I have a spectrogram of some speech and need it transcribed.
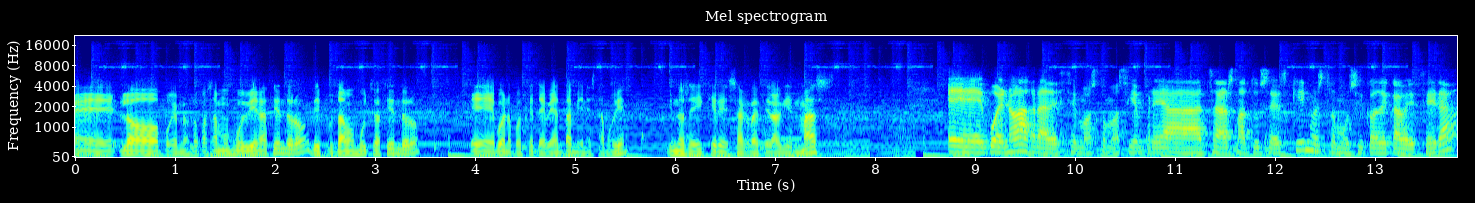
Eh, lo, porque nos lo pasamos muy bien haciéndolo, disfrutamos mucho haciéndolo. Eh, bueno, pues que te vean también está muy bien. Y no sé si quieres agradecer a alguien más. Eh, bueno, agradecemos como siempre a Charles Matuszewski, nuestro músico de cabecera.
